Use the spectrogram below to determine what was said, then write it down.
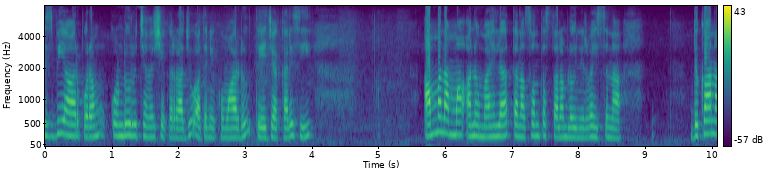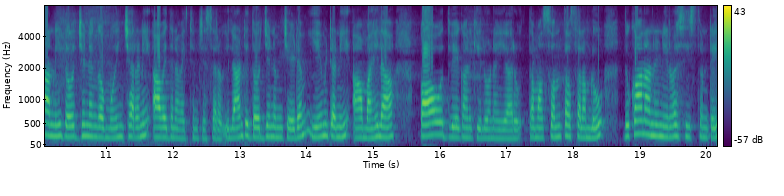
ఎస్బీఆర్ పురం కొండూరు చంద్రశేఖర్ అతని కుమారుడు తేజ కలిసి అమ్మనమ్మ అను మహిళ తన సొంత స్థలంలో నిర్వహిస్తున్న దుకాణాన్ని దౌర్జన్యంగా మోయించారని ఆవేదన వ్యక్తం చేశారు. ఇలాంటి దౌర్జన్యం చేయడం ఏమిటని ఆ మహిళ భావోద్వేగానికి లోనయ్యారు. తమ సొంత స్థలంలో దుకాణాన్ని నిర్వహిస్తుంటే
